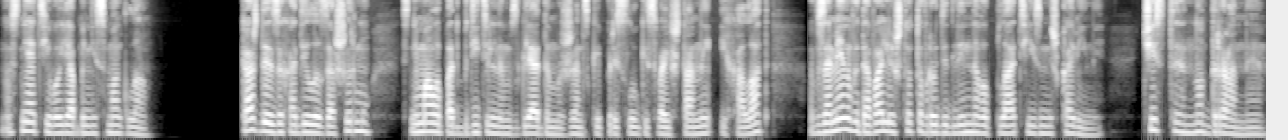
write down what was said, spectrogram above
но снять его я бы не смогла. Каждая заходила за ширму, снимала под бдительным взглядом женской прислуги свои штаны и халат, взамен выдавали что-то вроде длинного платья из мешковины. Чистое, но драное,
